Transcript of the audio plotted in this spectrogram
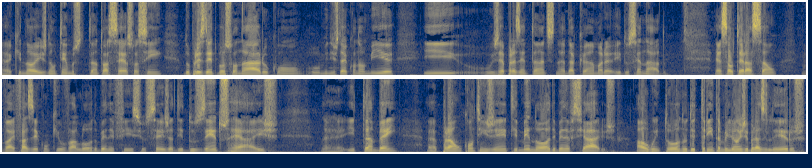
eh, que nós não temos tanto acesso assim do presidente Bolsonaro com o ministro da Economia e os representantes né, da Câmara e do Senado. Essa alteração vai fazer com que o valor do benefício seja de 200 reais, né, e também eh, para um contingente menor de beneficiários, algo em torno de 30 milhões de brasileiros,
